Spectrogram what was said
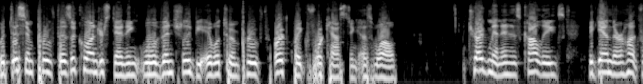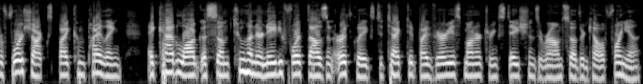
With this improved physical understanding, we'll eventually be able to improve earthquake forecasting as well. Trugman and his colleagues began their hunt for foreshocks by compiling a catalog of some 284,000 earthquakes detected by various monitoring stations around Southern California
